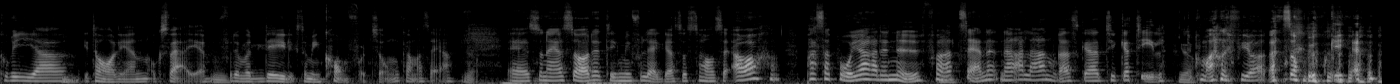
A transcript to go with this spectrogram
Korea, mm. Italien och Sverige. Mm. För det, var, det är ju liksom min comfort zone kan man säga. Ja. Eh, så när jag sa det till min förläggare så sa hon så ja, passa på att göra det nu för mm. att sen när alla andra ska tycka till, ja. du kommer aldrig få göra en sån bok igen.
